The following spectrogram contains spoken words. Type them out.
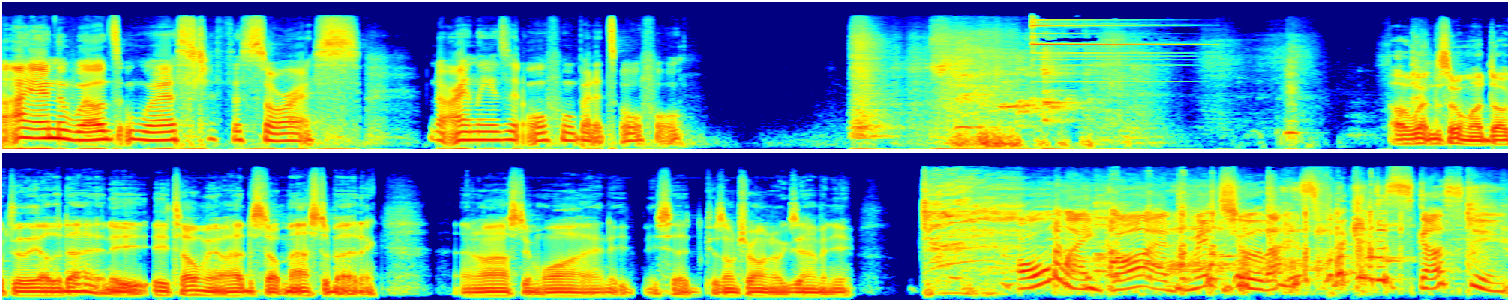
I own the world's worst thesaurus. Not only is it awful, but it's awful. I went and saw my doctor the other day, and he, he told me I had to stop masturbating. And I asked him why, and he, he said, "Because I'm trying to examine you." Oh my God, Mitchell, that is fucking disgusting.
